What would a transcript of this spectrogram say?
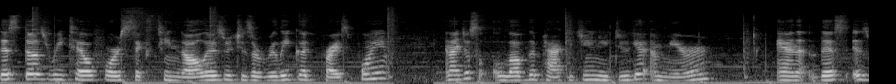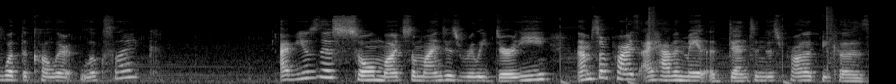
This does retail for $16, which is a really good price point. And I just love the packaging. You do get a mirror. And this is what the color looks like. I've used this so much, so mine is really dirty. I'm surprised I haven't made a dent in this product because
